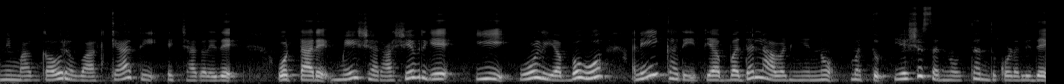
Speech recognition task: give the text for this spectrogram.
ನಿಮ್ಮ ಗೌರವ ಖ್ಯಾತಿ ಹೆಚ್ಚಾಗಲಿದೆ. ಒಟ್ಟಾರೆ ಮೇಷರಾಶಿಯವರಿಗೆ ಈ ಹೋಳಿ ಹಬ್ಬವು ಅನೇಕ ರೀತಿಯ ಬದಲಾವಣೆಯನ್ನು ಮತ್ತು ಯಶಸ್ಸನ್ನು ತಂದುಕೊಡಲಿದೆ.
